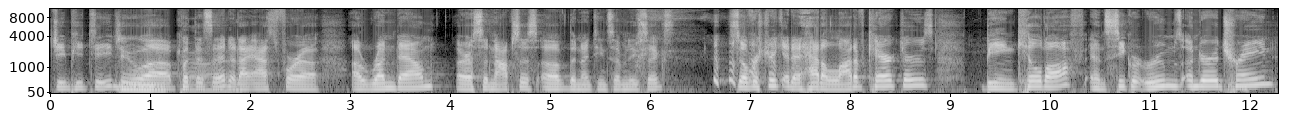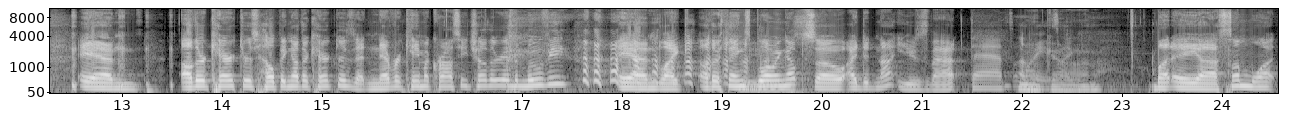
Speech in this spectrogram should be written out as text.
GPT to uh, put this in, and I asked for a, a rundown or a synopsis of the 1976 Silver Streak, and it had a lot of characters being killed off and secret rooms under a train and other characters helping other characters that never came across each other in the movie and like other things blowing up. So I did not use that. That's Oh my amazing. god. But a uh, somewhat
